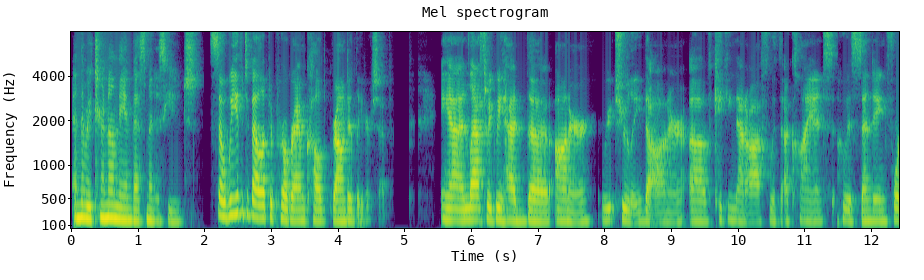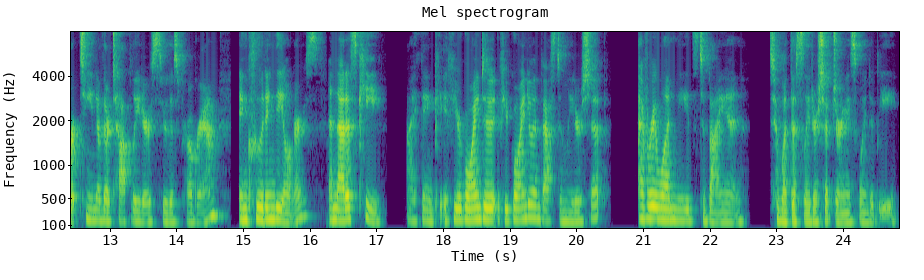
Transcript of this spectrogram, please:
And the return on the investment is huge. So, we've developed a program called Grounded Leadership. And last week we had the honor, truly the honor, of kicking that off with a client who is sending 14 of their top leaders through this program, including the owners. And that is key I think if you're going to if you're going to invest in leadership, everyone needs to buy in to what this leadership journey is going to be.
